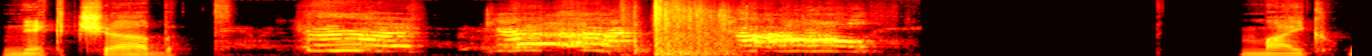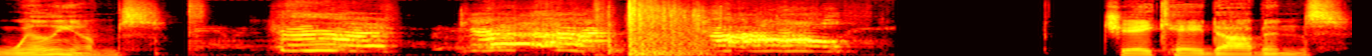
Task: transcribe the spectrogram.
Nick Chubb. Mike Williams. J.K. Dobbins.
